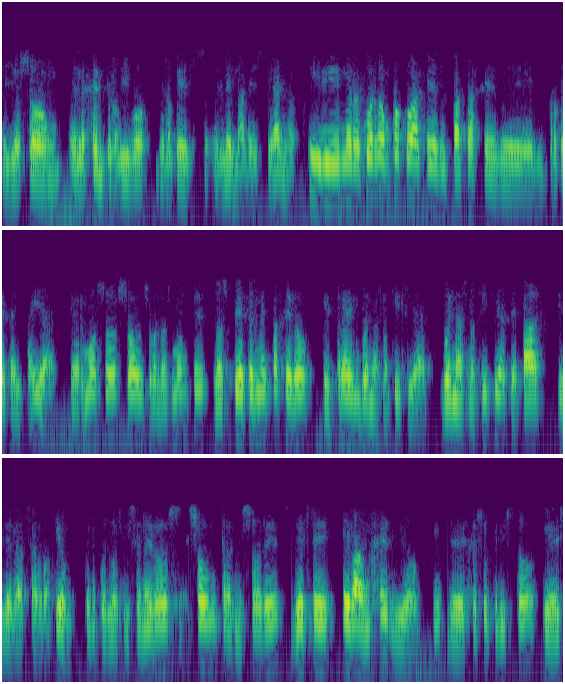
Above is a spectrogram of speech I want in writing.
Ellos son el ejemplo vivo de lo que es el lema de este año. Y me recuerda un poco aquel pasaje del profeta Isaías, hermosos son sobre los montes los pies del mensajero que traen buenas noticias, buenas noticias de paz y de la salvación. Bueno, pues los misioneros son transmisores de ese evangelio de Jesucristo que es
